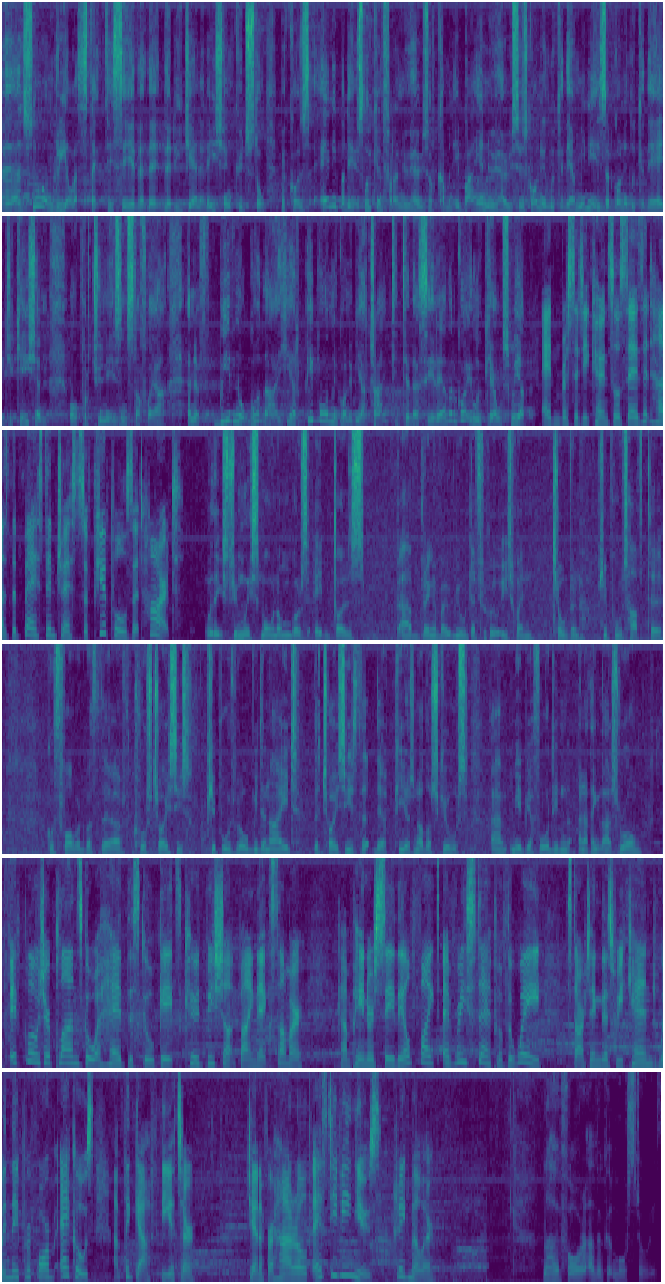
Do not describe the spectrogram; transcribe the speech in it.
Uh, it's not unrealistic to say that the, the regeneration could stop because anybody that's looking for a new house or coming to buy a new house is going to look at the amenities, they're going to look at the education opportunities and stuff like that. And if we've not got that here, people aren't going to be attracted to this area, they're going to look elsewhere. Edinburgh City Council says it has the best interests of pupils at heart. With extremely small numbers, it does uh, bring about real difficulties when children, pupils have to go forward with their course choices. Pupils will be denied the choices that their peers in other schools um, may be afforded, and I think that's wrong. If closure plans go ahead, the school gates could be shut by next summer. Campaigners say they'll fight every step of the way, starting this weekend when they perform Echoes at the Gaff Theatre. Jennifer Harold, STV News, Craigmillar. Now for a look at more stories.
